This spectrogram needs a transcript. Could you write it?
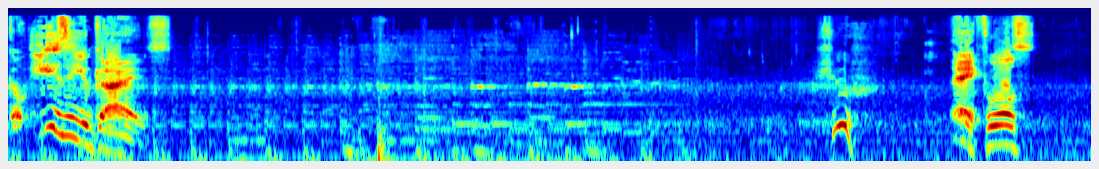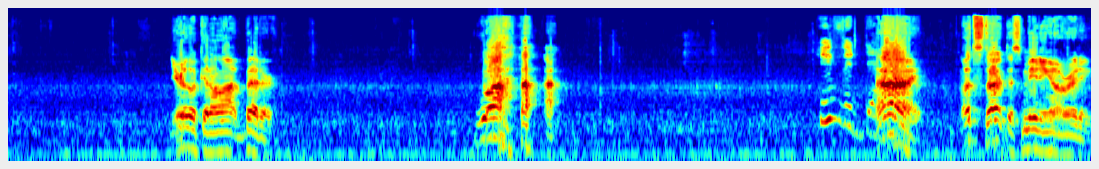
Go easy, you guys! Phew. Hey, fools! You're looking a lot better. Wah! He's the Dan. Alright, let's start this meeting already.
